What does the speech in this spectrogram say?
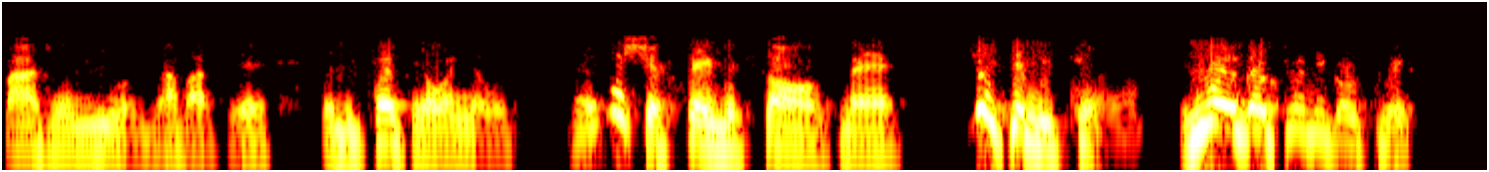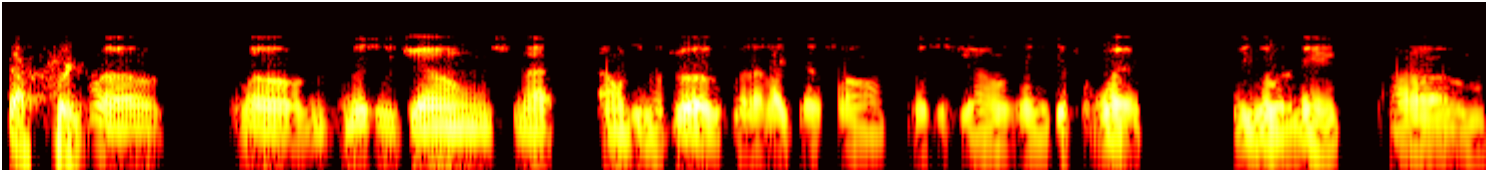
sponsoring you, you want to drop out there. But the first thing I want to know is, man, what's your favorite songs, man? Just give me two. Uh-huh. If you want to go three, we go three. The freak. Well, well, Mrs. Jones, not I don't do no drugs, but I like that song, Mrs. Jones, in a different way. You know what I mean. Um,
